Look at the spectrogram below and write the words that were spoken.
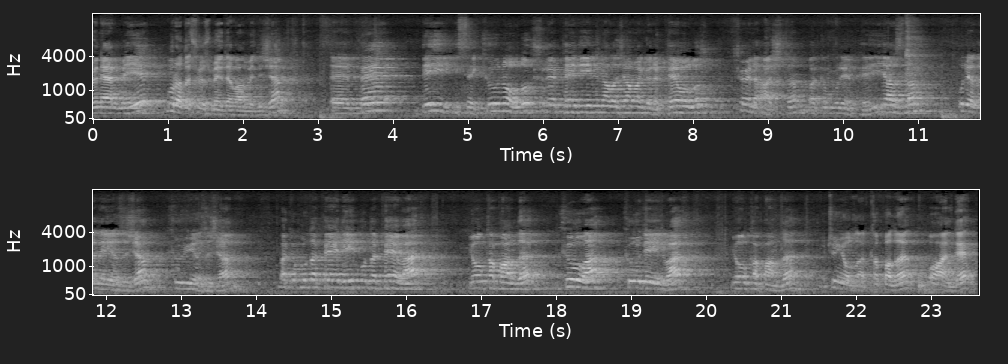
önermeyi burada çözmeye devam edeceğim. E, P değil ise Q ne olur? Şuraya P değilini alacağıma göre P olur. Şöyle açtım. Bakın buraya P'yi yazdım. Buraya da ne yazacağım? Q'yu yazacağım. Bakın burada P değil, burada P var. Yol kapandı. Q var, Q değil var. Yol kapandı. Bütün yollar kapalı. O halde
